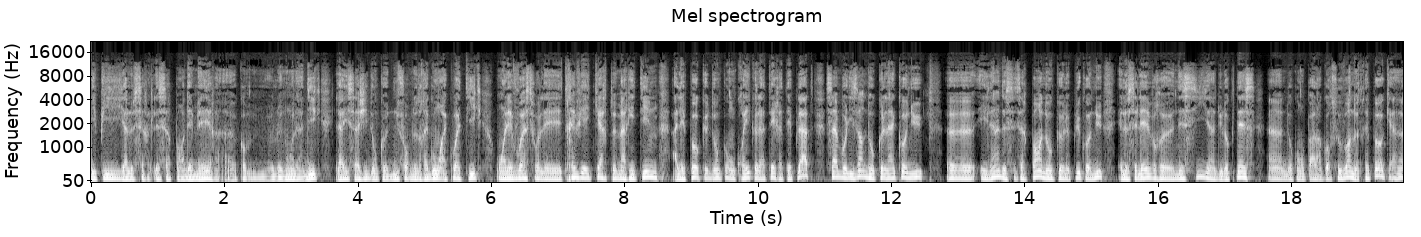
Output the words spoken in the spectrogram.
Et puis il y a le, serpent des mers, hein, comme le nom l'indique. Là, il s'agit donc d'une forme de dragon aquatique on les voit sur les très vieilles cartes maritimes. À l'époque, donc, on croyait que la Terre était plate, symbolisant donc l'inconnu. Euh, et l'un de ces serpents, donc le plus connu, est le célèbre Nessie hein, du Loch Ness. Hein. donc, on parle encore souvent de notre époque. Hein.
